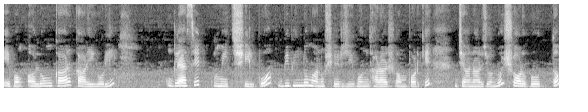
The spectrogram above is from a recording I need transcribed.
এবং অলঙ্কার কারিগরি গ্লাসেট মৃৎশিল্প, বিভিন্ন মানুষের জীবনধারার সম্পর্কে জানার জন্য সর্বোত্তম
